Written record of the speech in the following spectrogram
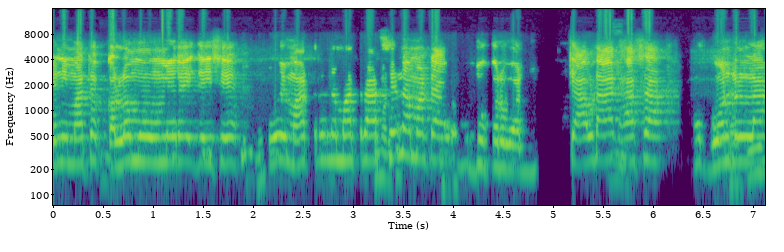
એની માથે કલમો ઉમેરાઈ ગઈ છે, કોઈ માત્ર ને માત્ર આ શેના માટે આવું બધું કરવાનું? કે આવડા આજ હાસા? ગોંડલના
